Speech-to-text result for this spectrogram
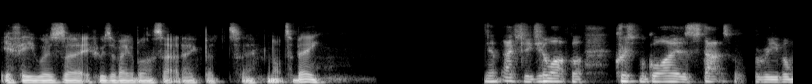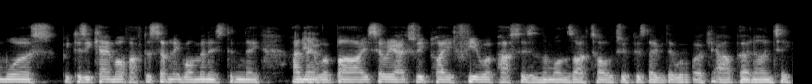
if he was uh, if he was available on Saturday, but uh, not to be. Yeah, actually, do you know what? I've got Chris Maguire's stats were even worse because he came off after 71 minutes, didn't he? And Yeah. they were by, so he actually played fewer passes than the ones I've told you because they, they were working out per 90.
